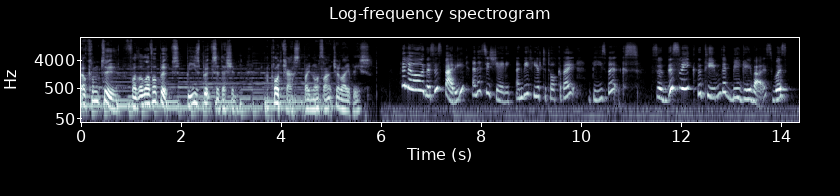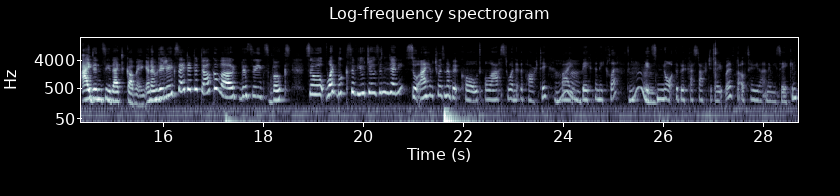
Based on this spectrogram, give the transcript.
Welcome to For the Love of Books, Bea's Books Edition, a podcast by North Lanarkshire Libraries. Hello, this is Pari. And this is Jennie, and we're here to talk about Bea's books. So this week the theme that Bea gave us was I didn't see that coming and I'm really excited to talk about this week's books. So what books have you chosen, Jennie? So I have chosen a book called Last One at the Party by Ah. Bethany Clift. Mm. It's not the book I started out with, but I'll tell you that in a wee second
